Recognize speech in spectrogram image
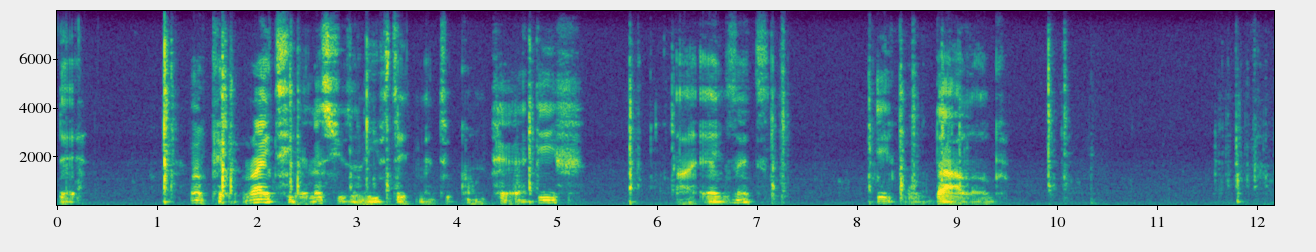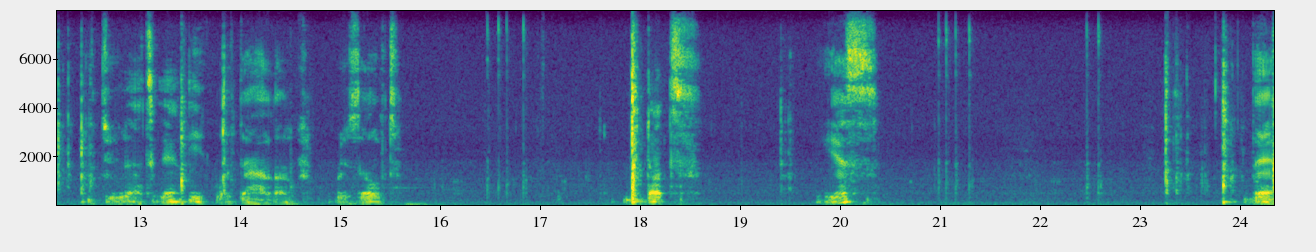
There. Okay right here let's use an if statement to compare if I exit equal dialog do that again equal dialog result. Dot. Yes. Then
